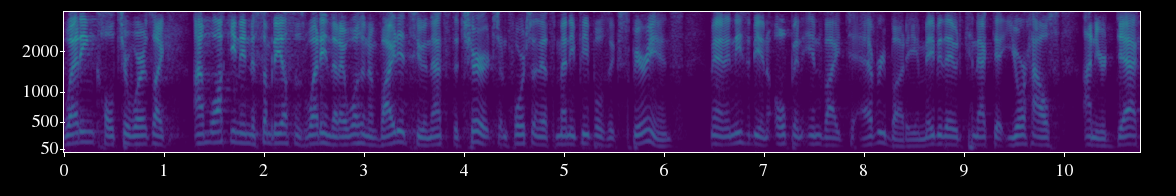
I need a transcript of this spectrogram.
wedding culture where it's like, I'm walking into somebody else's wedding that I wasn't invited to, and that's the church. Unfortunately, that's many people's experience. Man, it needs to be an open invite to everybody. And maybe they would connect at your house on your deck,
